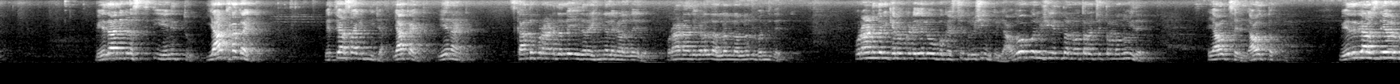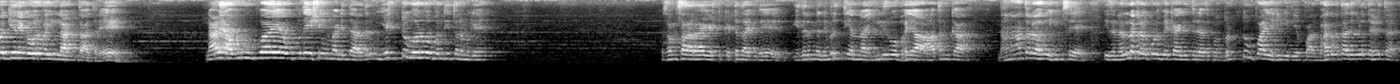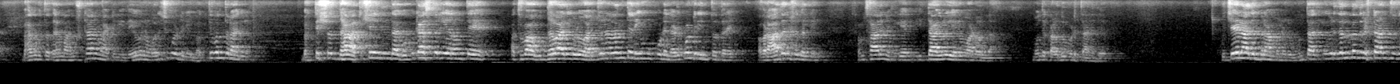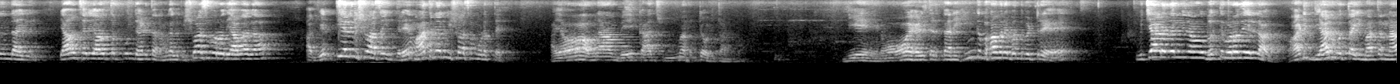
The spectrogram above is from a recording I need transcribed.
ವೇದಾದಿಗಳ ಸ್ಥಿತಿ ಏನಿತ್ತು? ಯಾಕೆ ಹಾಗಾಯಿತು? ವ್ಯತ್ಯಾಸ ಆಗಿದ್ದು ನಿಜ. ಯಾಕಾಯ್ತು? ಏನಾಯ್ತು? ಸ್ಕಾಂದ ಪುರಾಣದಲ್ಲಿ ಇದರ ಹಿನ್ನೆಲೆಗಳೆಲ್ಲ ಇದೆ. ಪುರಾಣಾದಿಗಳಲ್ಲಿ ಅಲ್ಲಲ್ಲಲ್ಲಲ್ಲಿ ಬಂದಿದೆ. ಪುರಾಣದಲ್ಲಿ ಕೆಲವು ಕಡೆಯಲ್ಲಿ ಒಬ್ಬ ಕಷ್ಟ ಋಷಿ ಉಂಟು. ಯಾವುದೋ ಒಬ್ಬ ಋಷಿ ಅಂತ ಅನ್ನೋ ಥರ ಚಿತ್ರಣವೂ ಇದೆ. ಯಾವ್ದು ಸರಿ, ಯಾವ್ದು ತಪ್ಪು? ವೇದವ್ಯಾಸ ದೇವರ ಬಗ್ಗೆನೇ ಗೌರವ ಇಲ್ಲ ಅಂತಾದರೆ, ನಾಳೆ ಅವರು ಉಪಾಯ, ಉಪದೇಶ ಏನು ಮಾಡಿದ್ದಾರೆ? ಅದರಲ್ಲಿ ಎಷ್ಟು ಗೌರವ ಬಂದಿತ್ತು ನಮಗೆ? ಸಂಸಾರ ಎಷ್ಟು ಕೆಟ್ಟದಾಗಿದೆ. ಇದರಿಂದ ನಿವೃತ್ತಿಯನ್ನ ಇಲ್ಲಿರುವ ಭಯ, ಆತಂಕ, ನಾನಾ ತರಹದ ಹಿಂಸೆ ಇದನ್ನೆಲ್ಲ ಕಳ್ಕೊಳ್ಬೇಕಾಗಿದ್ದರೆ ಅದಕ್ಕೊಂದು ದೊಡ್ಡ ಉಪಾಯ ಹೀಗಿದೆಯಪ್ಪ ಅಂತ ಭಾಗವತಾದಿಗಳೆಲ್ಲ ಹೇಳ್ತಾರೆ. ಭಾಗವತ ಧರ್ಮ ಅನುಷ್ಠಾನ ಮಾಡಿರಿ ದೇವರನ್ನು ಒಲಿಸಿಕೊಳ್ಳಿರಿ ಭಕ್ತಿವಂತರಾಗಿ ಭಕ್ತಿ ಶುದ್ಧ ಅತಿಶಯದಿಂದ ಗೋಪಿಕಾಸ್ತರಿಯರಂತೆ ಅಥವಾ ಉದ್ಧವಾದಿಗಳು ಅರ್ಜುನರಂತೆ ನೀವು ಕೂಡ ನಡ್ಕೊಂಡ್ರಿ ಅಂತಂದರೆ ಅವರ ಆದರ್ಶದಲ್ಲಿ ಸಂಸಾರ ನಿಮಗೆ ಇದ್ದಾಗಲೂ ಏನು ಮಾಡೋಲ್ಲ. ಮುಂದೆ ಕಳೆದು ಬಿಡ್ತಾನೆ ದೇವರು. ಕುಚೇಲಾದಿ ಬ್ರಾಹ್ಮಣರು ಮುಂತಾದ ಇವರದೆಲ್ಲ ದೃಷ್ಟಾಂತದಿಂದಾಗಿ ಯಾವ್ದು ಸರಿ ಯಾವ್ದು ತಪ್ಪು ಅಂತ ಹೇಳ್ತಾರೆ. ನಮಗಲ್ಲಿ ವಿಶ್ವಾಸ ಬರೋದು ಯಾವಾಗ? ಆ ವ್ಯಕ್ತಿಯಲ್ಲಿ ವಿಶ್ವಾಸ ಇದ್ದರೆ ಮಾತಿನಲ್ಲಿ ವಿಶ್ವಾಸ ಮೂಡುತ್ತೆ. ಅಯ್ಯೋ, ಅವನ ಬೇಕಾ ಸುಮ್ಮನೆ ಹೊಟ್ಟೆ ಹೊಡಿತಾನೆ. ಏನೇನೋ ಹೇಳ್ತಿರ್ತಾನೆ. ಹಿಂಗೆ ಭಾವನೆ ಬಂದ್ಬಿಟ್ರೆ ವಿಚಾರದಲ್ಲಿ ನಾವು ಭಕ್ತಿ ಬರೋದೇ ಇಲ್ಲ. ಆಡಿದ್ದು ಯಾರು ಗೊತ್ತಾ ಈ ಮಾತನ್ನ?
